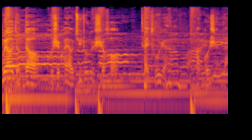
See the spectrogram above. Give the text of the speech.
不要等到故事快要剧终的时候，才突然缓过神来。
